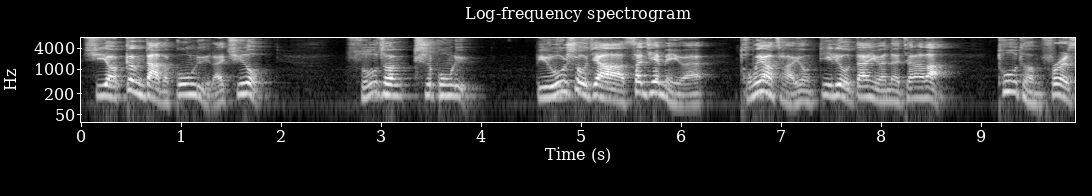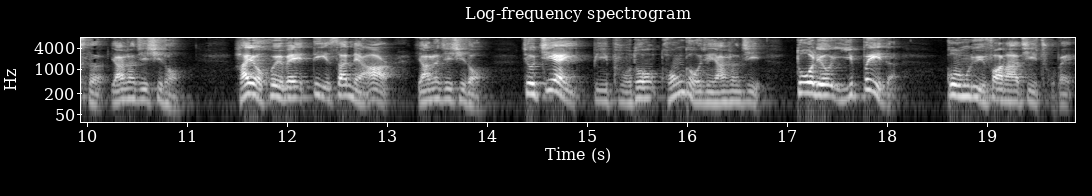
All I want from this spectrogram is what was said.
需要更大的功率来驱动，俗称吃功率。比如，售价三千美元，同样采用第六单元的加拿大 Tutum First 扬声器系统，还有惠威 D 三点二扬声器系统，就建议比普通同口径扬声器多留一倍的功率放大器储备。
